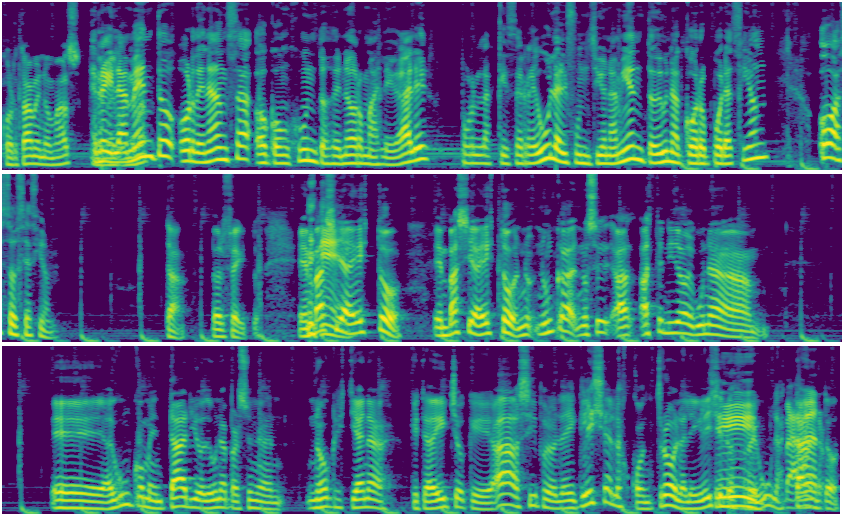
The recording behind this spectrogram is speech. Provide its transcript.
cortame nomás. Reglamento, ordenanza o conjuntos de normas legales por las que se regula el funcionamiento de una corporación o asociación. Está, perfecto. En base a esto, en base a esto, nu- nunca, no sé, ha- ¿has tenido alguna eh, algún comentario de una persona no cristiana que te ha dicho que, ah, sí, pero la iglesia los controla, la iglesia Sí, los regula tanto.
